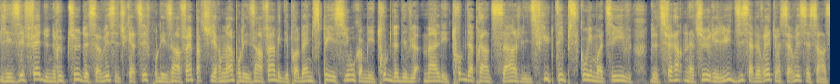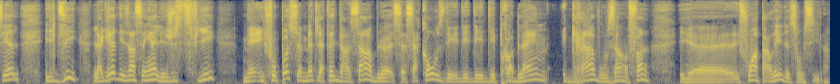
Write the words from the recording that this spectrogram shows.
les effets d'une rupture de service éducatif pour les enfants, particulièrement pour les enfants avec des problèmes spéciaux comme les troubles de développement, les troubles d'apprentissage, les difficultés psycho-émotives de différentes natures. Et lui dit ça devrait être un service essentiel. Il dit la grève des enseignants, elle est justifiée, mais il faut pas se mettre la tête dans le sable. Ça, ça cause des, des, des, des problèmes graves aux enfants. Et euh, il faut en parler de ça aussi. Là.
